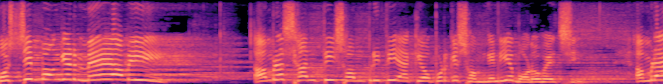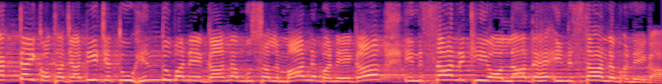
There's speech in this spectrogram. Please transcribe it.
পশ্চিমবঙ্গের মেয়ে আমি আমরা শান্তি সম্প্রীতি একে অপরকে সঙ্গে নিয়ে বড় হয়েছি আমরা একটাই কথা জানি যে তু হিন্দু বনেগা না মুসলমান বনেগা ইনসান কি औलाद है ইনসান বনেগা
